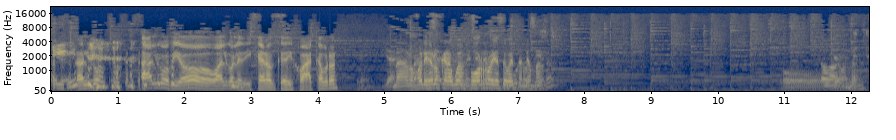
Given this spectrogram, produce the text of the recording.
Sí. Algo, algo vio o algo le dijeron que dijo, ah, cabrón. Sí, ya- No, a lo ¿va mejor dijeron empezar que era buen forro y ese güey eso? Probablemente.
